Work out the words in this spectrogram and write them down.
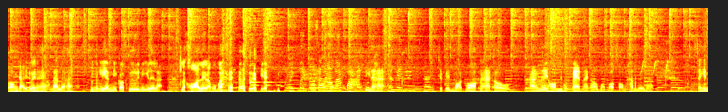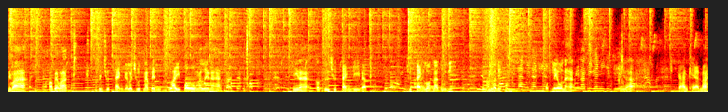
กองใหญ่ด้วยนะฮะนั่นแหละฮะชุดนักเรียนนี่ก็คือนี่เลยล่ะ ละครเลยล่ะผมว่าชุดนักเรียนเหมือนเหมือนโฆษณามากกว่านี่นะฮะนักเรียนอยู่อย่างนี้เลยจะเป็นบอร์ดวอล์กนะฮะเขาทางเนยหอม 168 นะฮะเขาเอาบอร์ดวอล์กสองคันเลยนะฮะจะเห็นได้ว่าเขาแบบว่าเป็นชุดแต่งแต่ละชุดนะเป็นไลท์โปรงนั้นเลยนะฮะนี่นะฮะก็คือชุดแต่งที่แบบชุดแต่งรถนะดูดิดูดิว่าดิผมมีหน้าที่แค่นี้หมดเร็วนะฮะมีหน้าที่แค่นี้จริงนี่นะฮะการแขนนะ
